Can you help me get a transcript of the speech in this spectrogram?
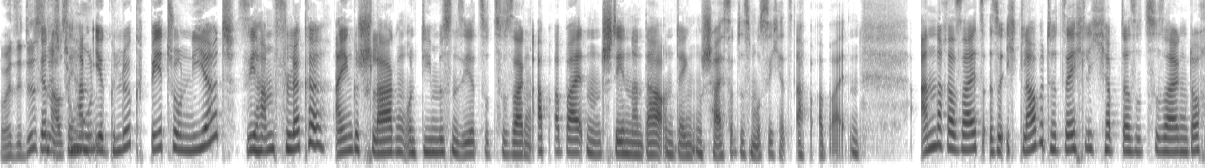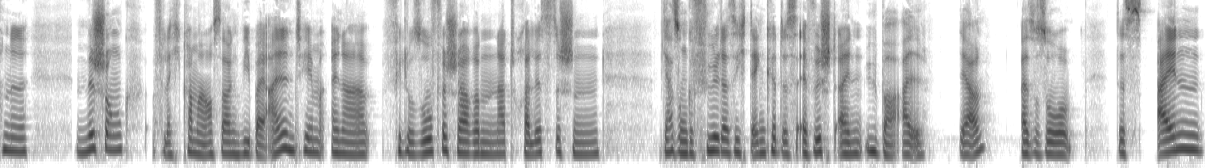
wenn sie das genau, nicht sie tun, haben ihr Glück betoniert, sie haben Flöcke eingeschlagen und die müssen sie jetzt sozusagen abarbeiten und stehen dann da und denken, scheiße, das muss ich jetzt abarbeiten. Andererseits, also ich glaube tatsächlich, ich habe da sozusagen doch eine Mischung, vielleicht kann man auch sagen, wie bei allen Themen, einer philosophischeren, naturalistischen, ja, so ein Gefühl, dass ich denke, das erwischt einen überall. Ja, also so das ein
